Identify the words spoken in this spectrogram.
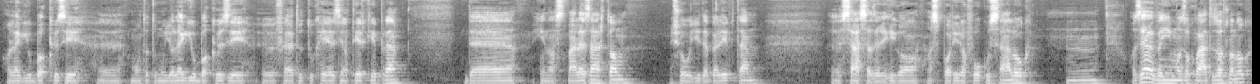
a legjobbak közé, mondhatom úgy a legjobbak közé fel tudtuk helyezni a térképre, de én azt már lezártam, és ahogy ide beléptem, száz százalékig a, a Sparira fókuszálok. Mm, az elveim azok változatlanok.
